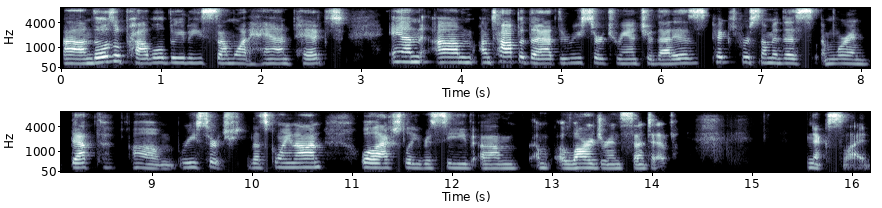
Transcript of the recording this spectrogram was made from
Um, those will probably be somewhat handpicked. And um, on top of that, the research rancher that is picked for some of this more in-depth um, research that's going on will actually receive um, a, a larger incentive. Next slide.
